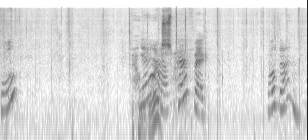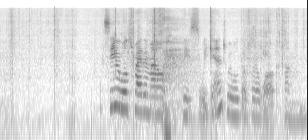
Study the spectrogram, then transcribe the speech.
cool. I hope yeah, it works. perfect. Well done. See, we will try them out this weekend. We will go for a walk um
